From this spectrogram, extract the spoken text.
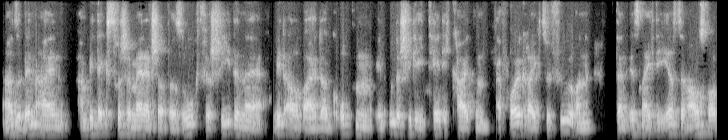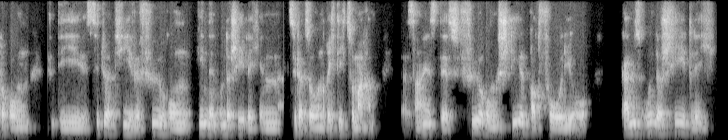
Also wenn ein ambidextrischer Manager versucht, verschiedene Mitarbeitergruppen in unterschiedlichen Tätigkeiten erfolgreich zu führen, dann ist eigentlich die erste Herausforderung, die situative Führung in den unterschiedlichen Situationen richtig zu machen. Das heißt, das Führungsstilportfolio ganz unterschiedlich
